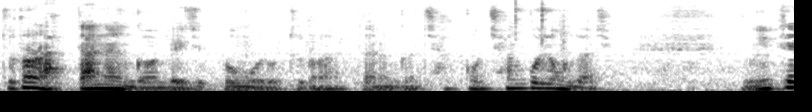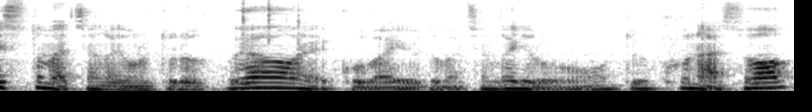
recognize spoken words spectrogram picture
뚫어놨다는 거 매직봉으로 뚫어놨다는 건 참고, 참고 정도 하시고 윈테스도 마찬가지로 오늘 뚫었고요. 에코바이오도 마찬가지로 뚫고 나서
